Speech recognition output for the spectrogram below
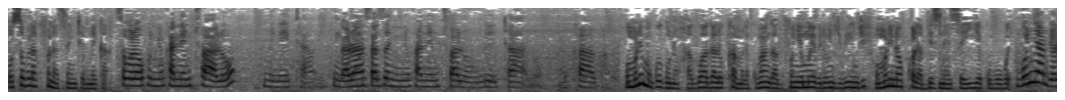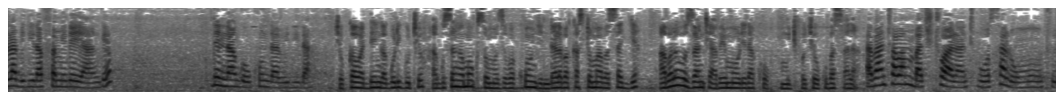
osobola kufuna ssente mmeka? Sobola okunyuka n'emitwalo kumi n'etaano nga lwansaze nnyuka n'emitwalo ng'etaano mukaaga. Omulimu gwe guno agwagala okukamala kubanga agufunyemu ebirungi bingi omuli n'okukola bizinensi eyiye ku bubwe. Gunyambye olabirira famire yange then nange okundabirira kyokka wadde nga guli gutyo agusangamu okusoomozebwa kungi ddala bakasitoma abasajja abalowooza nti abeemoolerako mu kifo ky'okubasala. Abantu abamu bakitwala nti bw'osala omuntu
